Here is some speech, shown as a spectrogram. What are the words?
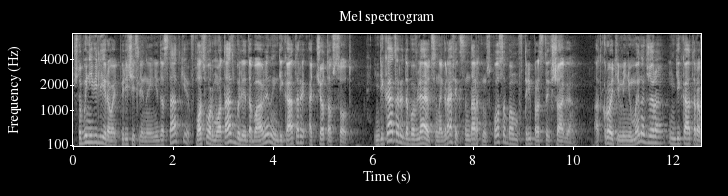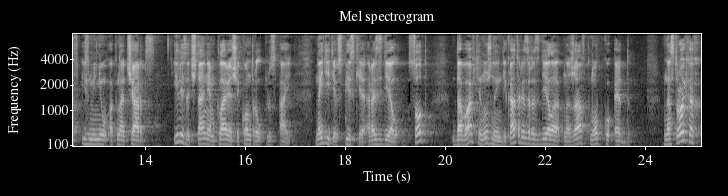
Чтобы нивелировать перечисленные недостатки, в платформу ATAS были добавлены индикаторы отчетов СОТ. Индикаторы добавляются на график стандартным способом в три простых шага. Откройте меню менеджера индикаторов из меню окна Charts или сочетанием клавиши Ctrl плюс I. Найдите в списке раздел SOT, добавьте нужный индикатор из раздела, нажав кнопку Add. В настройках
